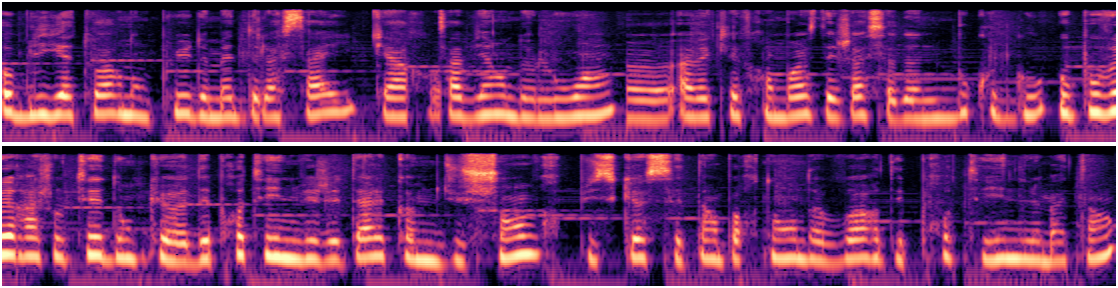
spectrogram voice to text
obligatoire non plus de mettre de la saille car ça vient de loin. Euh, avec les framboises déjà ça donne beaucoup de goût. Vous pouvez rajouter donc euh, des protéines végétales comme du chanvre puisque c'est important d'avoir des protéines le matin.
